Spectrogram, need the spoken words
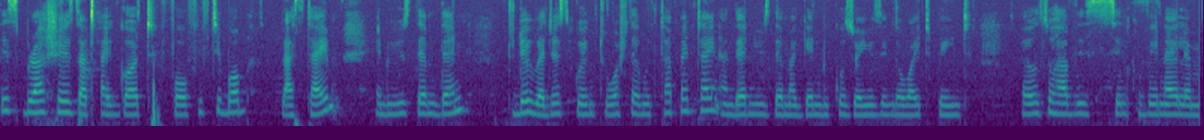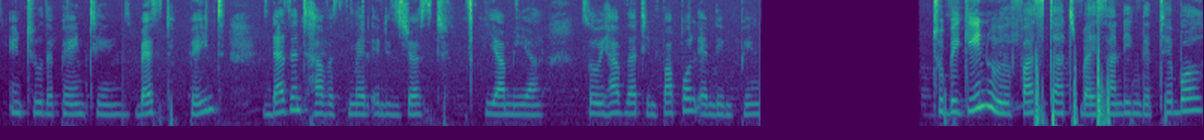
These brushes that I got for 50 bob last time and we used them then today we are just going to wash them with turpentine and then use them again because we're using the white paint. I also have this silk vinyl into the painting. Best paint. Doesn't have a smell and it's just yummier so we have that in purple and in pink. To begin we will first start by sanding the table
